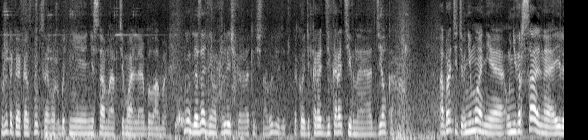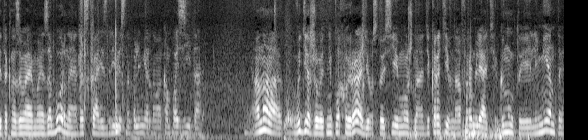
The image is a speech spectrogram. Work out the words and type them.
уже такая конструкция может быть не, не самая оптимальная была бы. Ну, для заднего крылечка отлично выглядит, такая декора декоративная отделка. Обратите внимание, универсальная или так называемая заборная доска из древесно-полимерного композита – она выдерживает неплохой радиус, то есть ей можно декоративно оформлять гнутые элементы.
